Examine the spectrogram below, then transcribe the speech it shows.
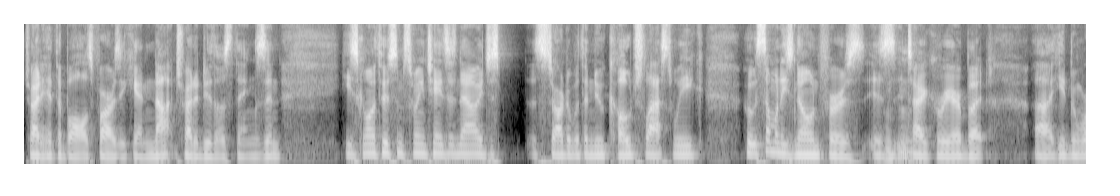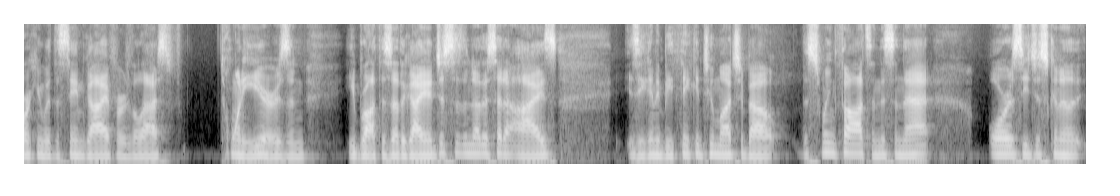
try to hit the ball as far as he can, not try to do those things. And he's going through some swing changes now. He just started with a new coach last week, who's someone he's known for his, his entire career, but uh, he'd been working with the same guy for the last 20 years. And he brought this other guy in just as another set of eyes. Is he going to be thinking too much about the swing thoughts and this and that? Or is he just going to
